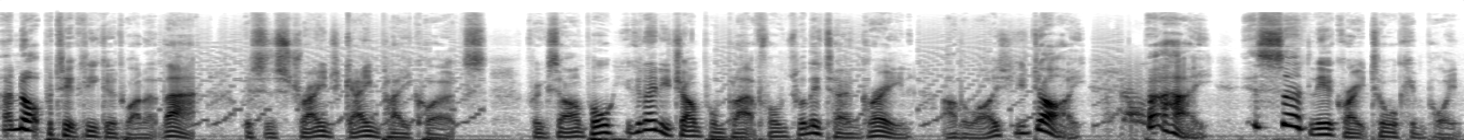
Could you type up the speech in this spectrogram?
and not particularly good one at that, with some strange gameplay quirks. For example, you can only jump on platforms when they turn green, otherwise you die. But hey, it's certainly a great talking point.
